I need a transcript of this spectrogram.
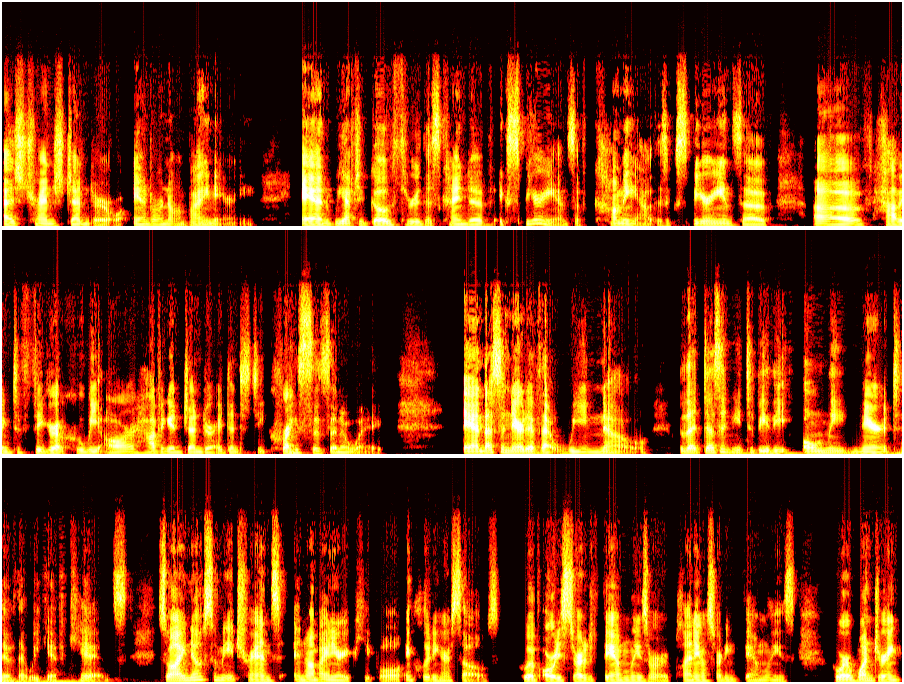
as transgender or, and or non-binary. And we have to go through this kind of experience of coming out, this experience of of having to figure out who we are, having a gender identity crisis in a way. And that's a narrative that we know, but that doesn't need to be the only narrative that we give kids. So I know so many trans and non binary people, including ourselves, who have already started families or are planning on starting families who are wondering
